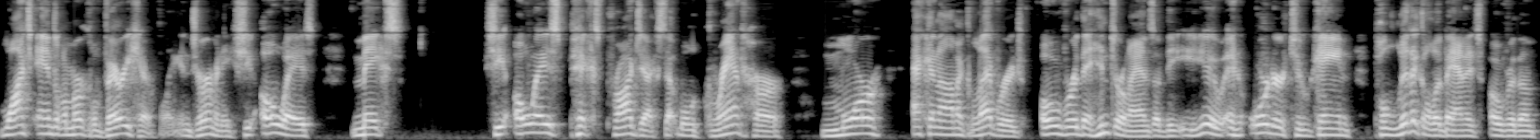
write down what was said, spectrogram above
watch Angela Merkel very carefully in Germany. She always makes, she always picks projects that will grant her more economic leverage over the hinterlands of the EU in order to gain political advantage over them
